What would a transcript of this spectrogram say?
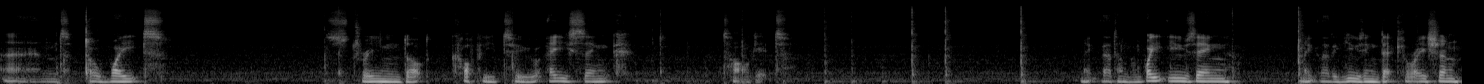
and await stream dot copy to async target make that an await using make that a using declaration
